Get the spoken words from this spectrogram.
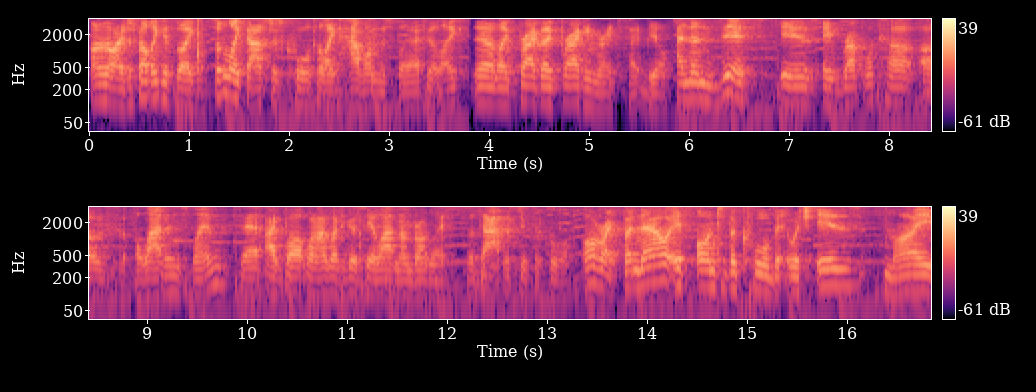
I don't know, I just felt like it's like, something like that's just cool to like have on display, I feel like. You know, like brag, like bragging rights type deal. And then this is a replica of Aladdin's lamp that I bought when I went to go see Aladdin on Broadway. So that was super cool. All right, but now it's on to the cool bit, which is my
